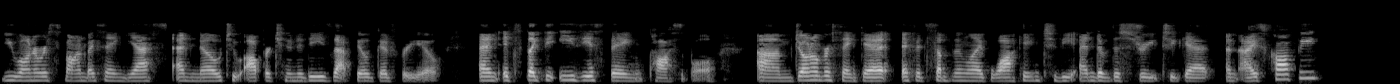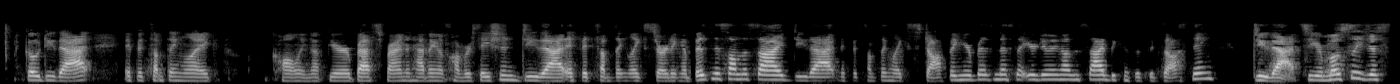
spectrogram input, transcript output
You want to respond by saying yes and no to opportunities that feel good for you. And it's like the easiest thing possible. Um, don't overthink it. If it's something like walking to the end of the street to get an iced coffee, go do that. If it's something like calling up your best friend and having a conversation, do that. If it's something like starting a business on the side, do that. And if it's something like stopping your business that you're doing on the side because it's exhausting, do that. So you're mostly just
